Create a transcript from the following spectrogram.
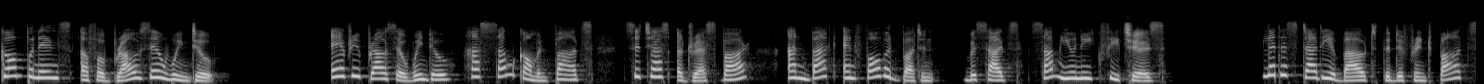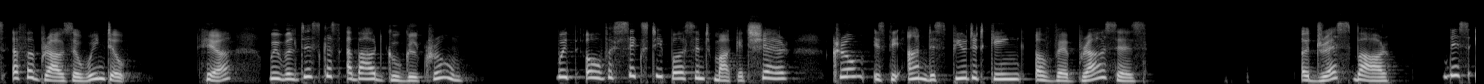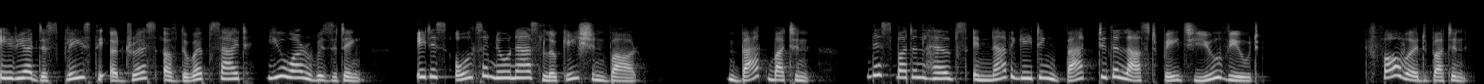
Components of a browser window. Every browser window has some common parts such as address bar and back and forward button besides some unique features. Let us study about the different parts of a browser window. Here we will discuss about Google Chrome. With over 60% market share, Chrome is the undisputed king of web browsers. Address bar this area displays the address of the website you are visiting. It is also known as location bar. Back button. This button helps in navigating back to the last page you viewed. Forward button.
